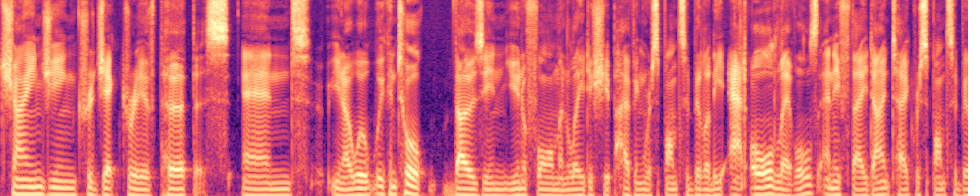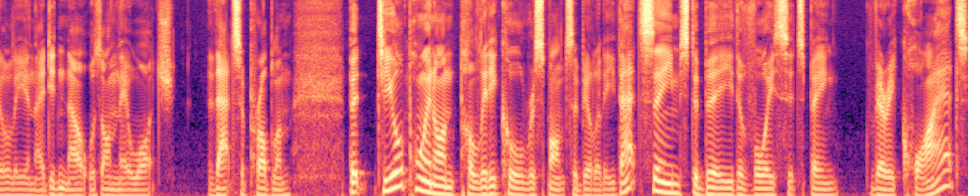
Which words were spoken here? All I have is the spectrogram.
changing trajectory of purpose. And, you know, we'll, we can talk those in uniform and leadership having responsibility at all levels. And if they don't take responsibility and they didn't know it was on their watch, that's a problem. But to your point on political responsibility, that seems to be the voice that's being very quiet.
